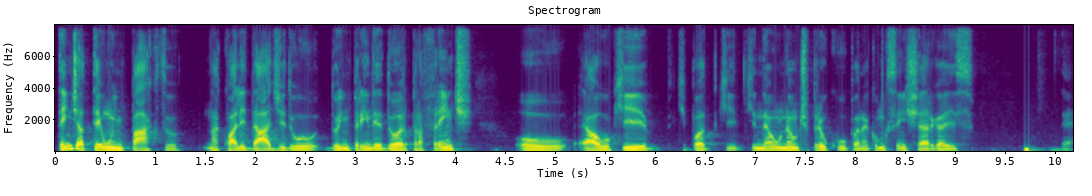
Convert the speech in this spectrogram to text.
tende a ter um impacto na qualidade do, do empreendedor para frente? Ou é algo que, que, pode, que, que não, não te preocupa? Né? Como que você enxerga isso? É,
